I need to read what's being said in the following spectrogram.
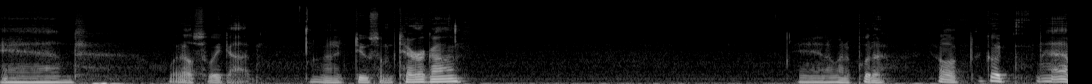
And what else we got? I'm going to do some tarragon. And I'm going to put a, oh, a good eh,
